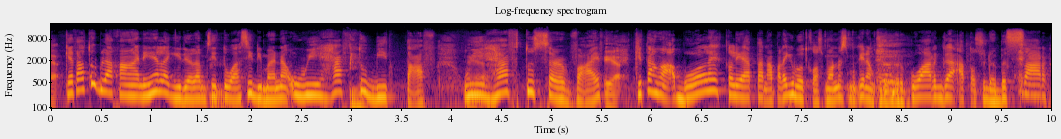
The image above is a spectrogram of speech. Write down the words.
Iya. Kita tuh belakangan ini lagi dalam situasi di mana we have to be tough, we Iya. have to survive. Iya. Kita nggak boleh kelihatan, apalagi buat kosmonaut mungkin yang sudah berkeluarga atau sudah besar,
